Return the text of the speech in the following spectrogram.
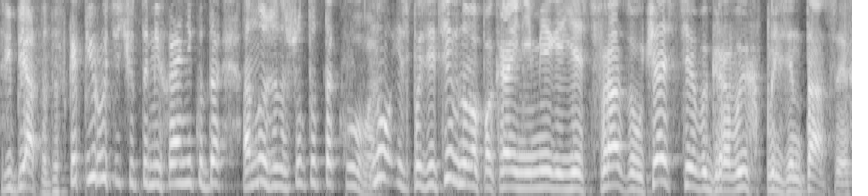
Ребята, да скопируйте что-то механику, да оно же что то такого. Ну, из позитивного, по крайней мере, есть фраза участия в игровых презентациях.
